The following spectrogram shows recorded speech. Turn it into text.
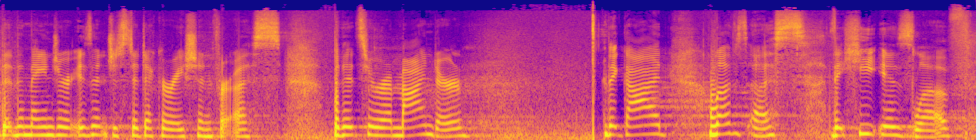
that the manger isn't just a decoration for us, but it's a reminder that God loves us, that He is love.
